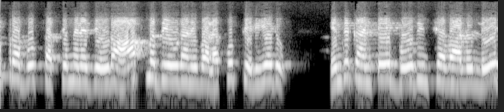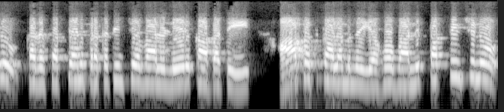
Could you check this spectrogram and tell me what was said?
ప్రభు సత్యమైన దేవుడు ఆత్మదేవుడు అని వాళ్ళకు తెలియదు. ఎందుకంటే బోధించే వాళ్ళు లేరు. కదా సత్యాన్ని ప్రకటించే వాళ్ళు లేరు కాబట్టి ఆపత్ కాలమైన యహోవాన్ని తప్పించును.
